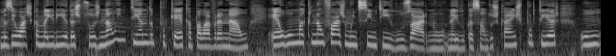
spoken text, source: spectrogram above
mas eu acho que a maioria das pessoas não entende porque é que a palavra não é uma que não faz muito sentido usar no, na educação dos cães por ter um,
